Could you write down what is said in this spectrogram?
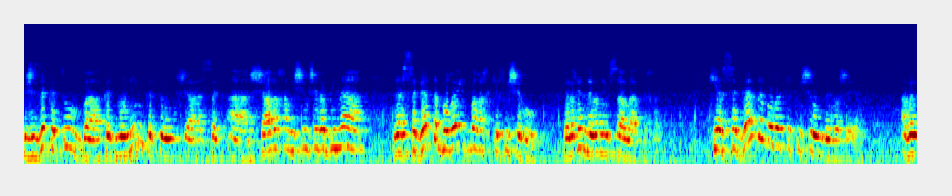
בשביל זה כתוב, בקדמונים כתוב שהשער החמישים של הבינה זה השגת הבורא יתברך כפי שהוא. ולכן זה לא נמסר לאף אחד. כי השגת הבורא כפי שהוא זה לא שייך. אבל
